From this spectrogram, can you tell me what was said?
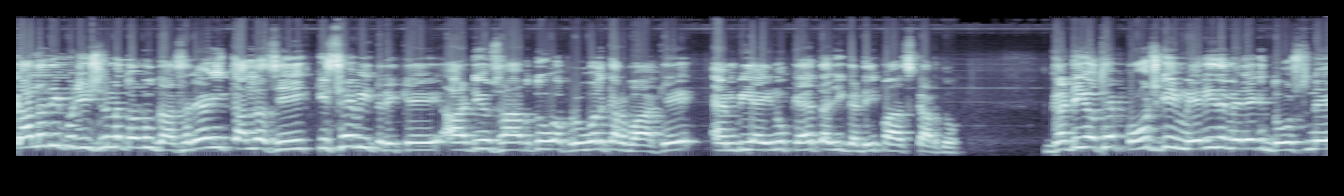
ਕੱਲ ਦੀ ਪੋਜੀਸ਼ਨ ਮੈਂ ਤੁਹਾਨੂੰ ਦੱਸ ਰਿਹਾ ਕਿ ਕੱਲ ਅਸੀਂ ਕਿਸੇ ਵੀ ਤਰੀਕੇ ਆਰਟੀਓ ਸਾਹਿਬ ਤੋਂ ਅਪਰੂਵਲ ਕਰਵਾ ਕੇ ਐਮਬੀਆਈ ਨੂੰ ਕਹਿਤਾ ਜੀ, ਗੱਡੀ ਪਾਸ ਕਰ ਦਿਓ। ਗੱਡੀ ਉੱਥੇ ਪਹੁੰਚ ਗਈ, ਮੇਰੀ ਤੇ ਮੇਰੇ ਇੱਕ ਦੋਸਤ ਨੇ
